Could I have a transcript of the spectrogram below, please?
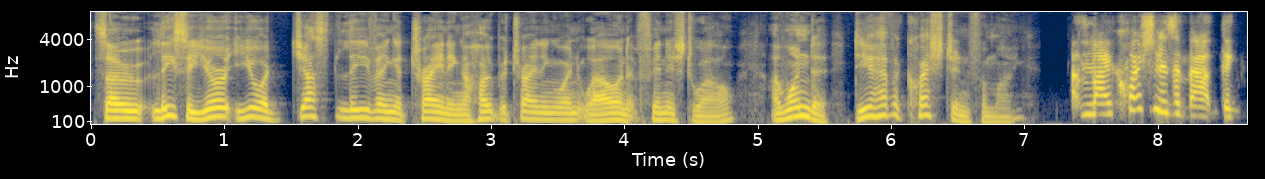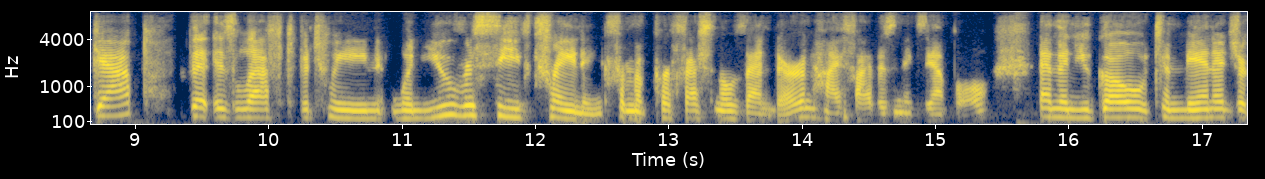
So, Lisa, you're you are just leaving a training. I hope your training went well and it finished well. I wonder, do you have a question for Mike? My question is about the gap that is left between when you receive training from a professional vendor, and High5 is an example, and then you go to manage a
